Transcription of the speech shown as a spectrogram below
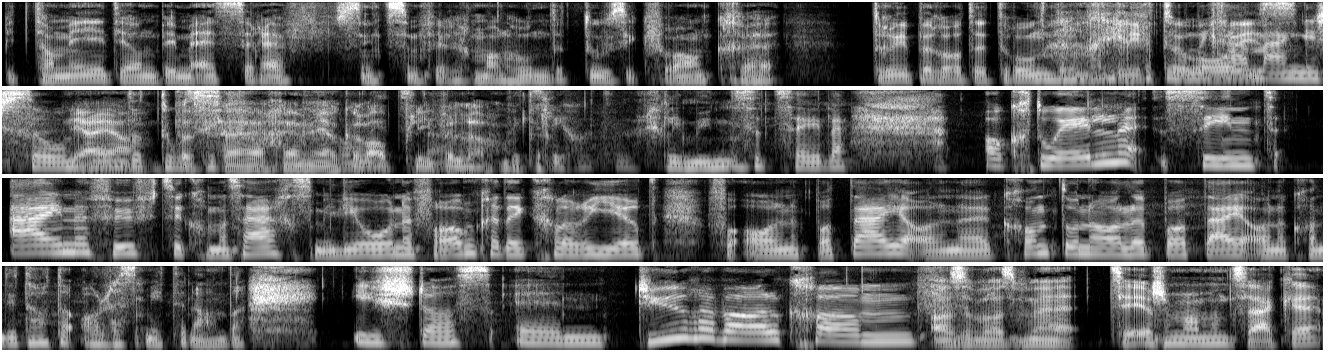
bei Tamedia und beim SRF sind es vielleicht mal 100.000 Franken drüber oder drunter. Ach, ich tue mich auch manchmal so um ja, ja, Das äh, können wir ja gerade abbleiben lassen. Ein bisschen, ein bisschen Münzen zählen. Aktuell sind 51,6 Millionen Franken deklariert von allen Parteien, allen kantonalen Parteien, allen Kandidaten, alles miteinander. Ist das ein teurer Wahlkampf? Also was man zuerst einmal muss sagen,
